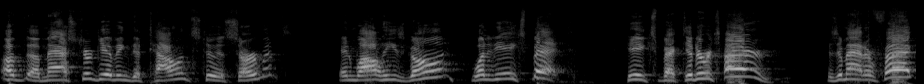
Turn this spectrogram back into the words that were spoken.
of the master giving the talents to his servants. And while he's gone, what did he expect? He expected a return. As a matter of fact,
